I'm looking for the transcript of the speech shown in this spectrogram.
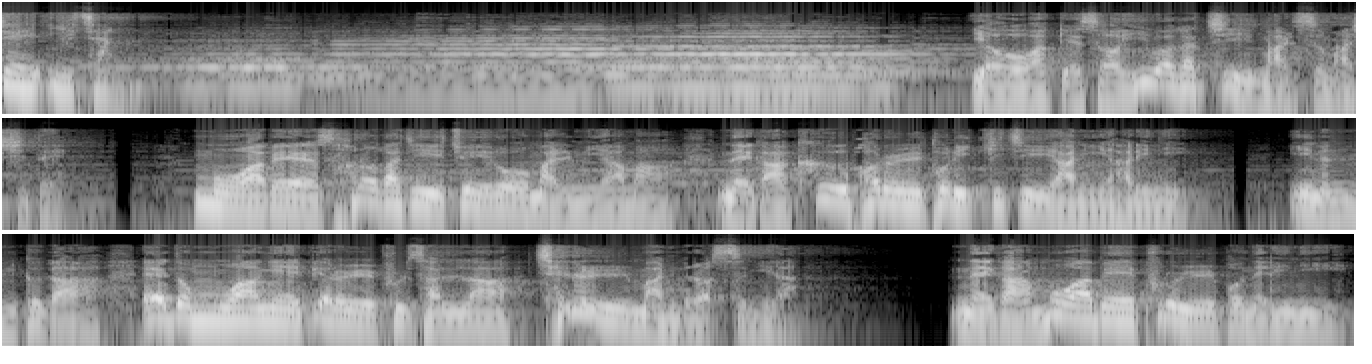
제2장 여호와께서 이와 같이 말씀하시되 모압의 서너 가지 죄로 말미암아 내가 그 벌을 돌이키지 아니하리니 이는 그가 에돔 왕의 뼈를 불살라 채를 만들었습니다. 내가 모압에 불을 보내리니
